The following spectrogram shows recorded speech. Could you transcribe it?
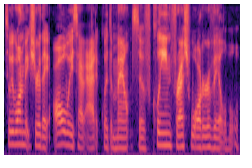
so we want to make sure they always have adequate amounts of clean, fresh water available.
